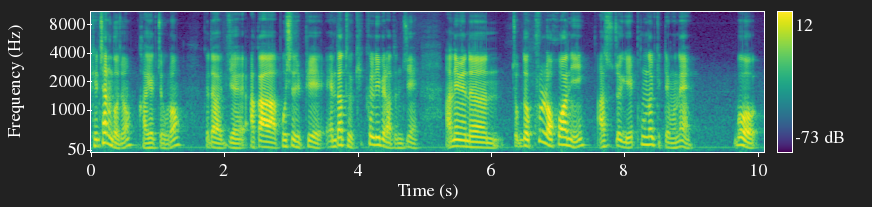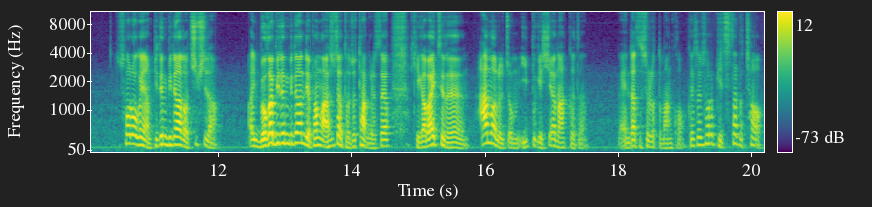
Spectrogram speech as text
괜찮은 거죠 가격적으로. 그다음 이제 아까 보시다시피 M.2 Q클립이라든지 아니면은 좀 더 쿨러 호환이 아수스 쪽이 폭넓기 때문에 뭐 서로 그냥 비등비등하다고 칩시다. 아니 뭐가 비등비등한데 방금 아수스가 더 좋다 안 그랬어요? 기가바이트는 armor를 좀 이쁘게 씌워놨거든. M.2 슬롯도 많고 그래서 서로 비슷하다 쳐.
